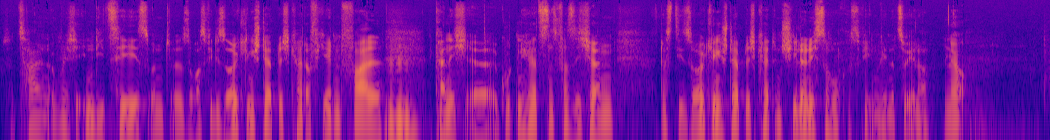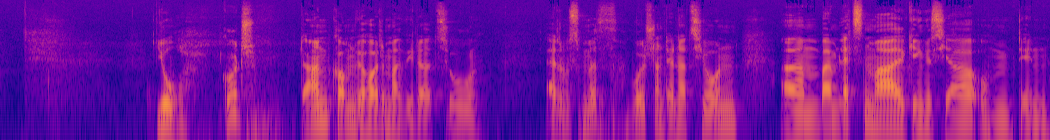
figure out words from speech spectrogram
so Zahlen, irgendwelche Indizes und äh, sowas wie die Säuglingssterblichkeit auf jeden Fall. Mhm. Kann ich äh, guten Herzens versichern, dass die Säuglingssterblichkeit in Chile nicht so hoch ist wie in Venezuela. Ja. Jo. Gut, dann kommen wir heute mal wieder zu Adam Smith, Wohlstand der Nationen. Ähm, beim letzten Mal ging es ja um den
